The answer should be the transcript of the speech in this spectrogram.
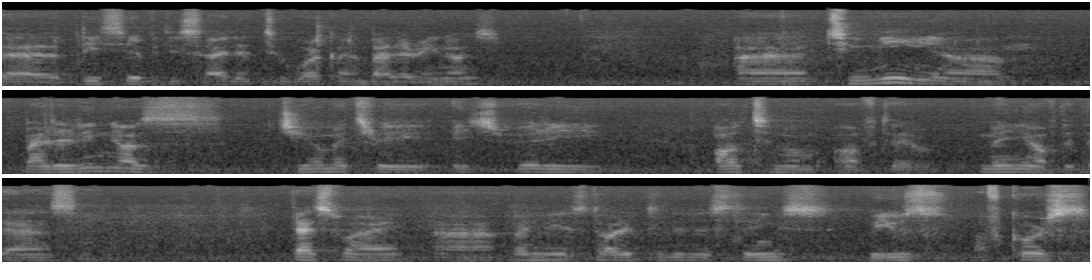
uh, this year we decided to work on ballerinas. Uh, to me, um, ballerinas geometry is very ultimum of the many of the dancing. That's why uh, when we started to do these things, we use, of course,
